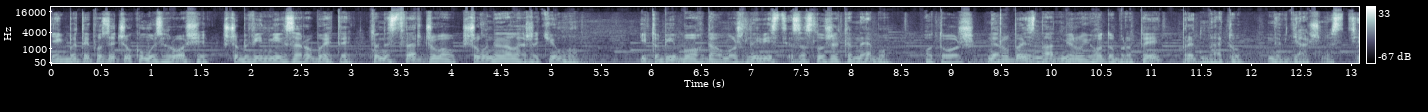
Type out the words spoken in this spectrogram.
Якби ти позичив комусь гроші, щоб він міг заробити, то не стверджував, що вони належать йому. І тобі Бог дав можливість заслужити небо. Отож, не роби з надміру його доброти предмету невдячності.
